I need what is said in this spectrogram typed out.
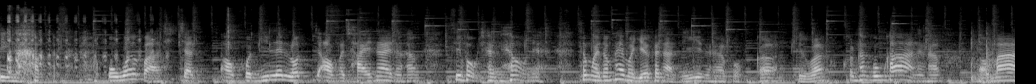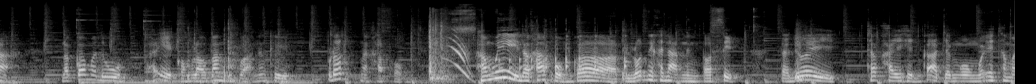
ริงๆครับโอเวอร์กว่าที่จะเอาคนที่เล่นรถจะเอามาใช้ได้นะครับ 16 Channel เนี่ยทำไมต้องให้มาเยอะขนาดนี้นะครับ ผมก็ถือว่าค่อนข้างคุ้มค่านะครับ ต่อมาแล้วก็มาดูพระเอกของเราบ้างดีกว่านั่นคือ รถนะครับผมฮัมวี่นะครับผมก็เป็นรถในขนาด 1 ต่อ 10 แต่ด้วยถ้าใครเห็นก็อาจจะงงว่าเอ๊ะทำไม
